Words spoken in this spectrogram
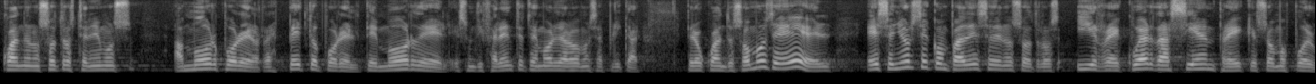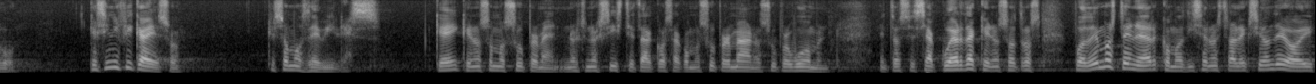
cuando nosotros tenemos amor por Él, respeto por Él, temor de Él. Es un diferente temor, ya lo vamos a explicar. Pero cuando somos de Él, el Señor se compadece de nosotros y recuerda siempre que somos polvo. ¿Qué significa eso? Que somos débiles que no somos Superman, no, no, existe tal cosa como Superman o Superwoman. Entonces se acuerda que nosotros podemos tener, como dice nuestra lección de hoy,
